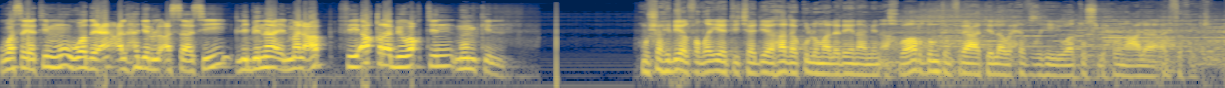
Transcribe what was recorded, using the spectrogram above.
وسيتم وضع الحجر الأساسي لبناء الملعب في أقرب وقت ممكن. مشاهدي الفضائية التشادية هذا كل ما لدينا من أخبار. دمتم في رعاية الله وحفظه وتصبحون على ألف خير.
